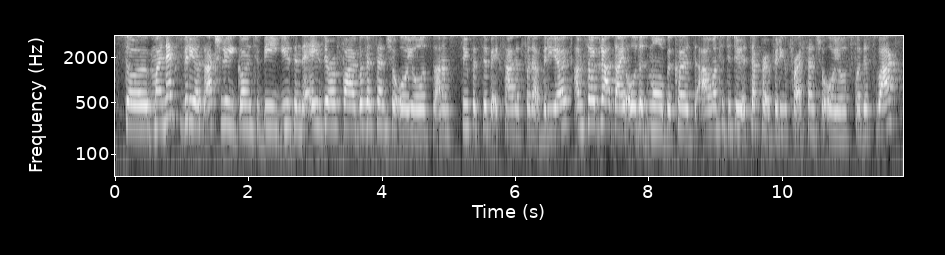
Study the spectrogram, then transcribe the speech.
So my next video is actually going to be using the A05 with essential oils and I'm super super excited for that video. I'm so glad that I ordered more because I wanted to do a separate video for essential oils for this wax.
